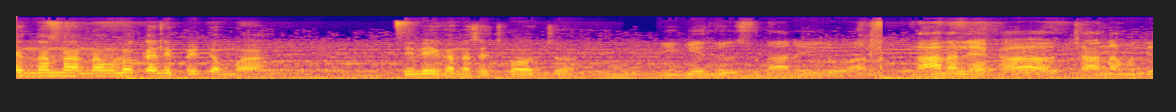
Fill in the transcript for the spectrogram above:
ఏందన్న అన్నంలో కలిపి పెట్టమ్మా. తెలియకన్నా చచ్చిపోవచ్చు. నీకేం తెలుసు నాన్న విలువ నాన్న లేక చాలా మంది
